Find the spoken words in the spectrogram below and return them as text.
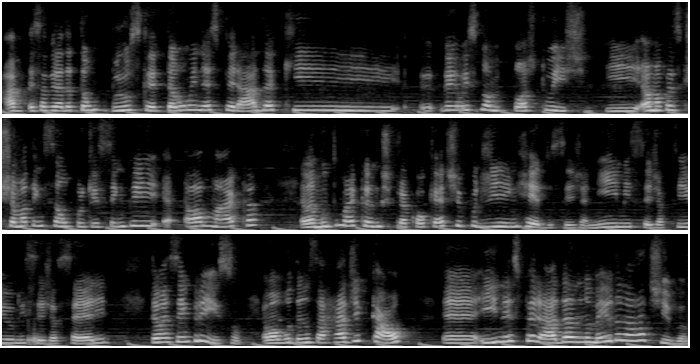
a- essa virada tão brusca e tão inesperada que ganhou esse nome, plot twist. E é uma coisa que chama atenção, porque sempre ela marca, ela é muito marcante para qualquer tipo de enredo, seja anime, seja filme, seja série. Então é sempre isso. É uma mudança radical é, e inesperada no meio da narrativa.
